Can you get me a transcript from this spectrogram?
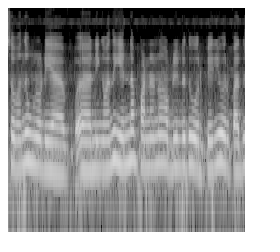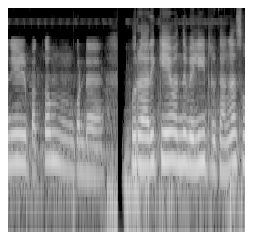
ஸோ வந்து உங்களுடைய நீங்கள் வந்து என்ன பண்ணணும் அப்படின்றது ஒரு பெரிய ஒரு பதினேழு பக்கம் கொண்ட ஒரு அறிக்கையே வந்து வெளியிட்டிருக்காங்க. ஸோ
